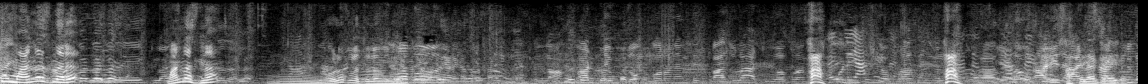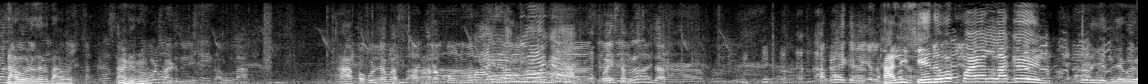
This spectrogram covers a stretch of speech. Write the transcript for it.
तू मानस ना रे? मानस ना? ओळखलं तुला मी. हा. हा. जर धावर हा पकडून पैसा संपला तुमचा? पकडा खाली शेण बघ पायाला लागेल. पुढे घेतल्यावर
